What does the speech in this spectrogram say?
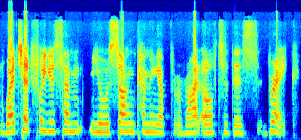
watch out for your some your song coming up right after this break.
